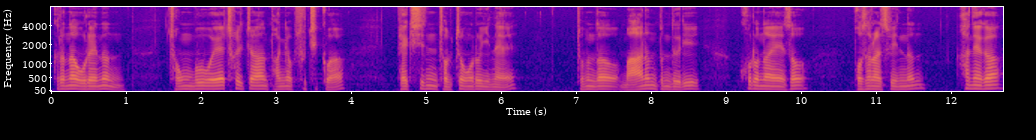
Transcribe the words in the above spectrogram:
그러나 올해는 정부의 철저한 방역 수칙과 백신 접종으로 인해 좀 더 많은 분들이 코로나에서 벗어날 수 있는 한 해가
